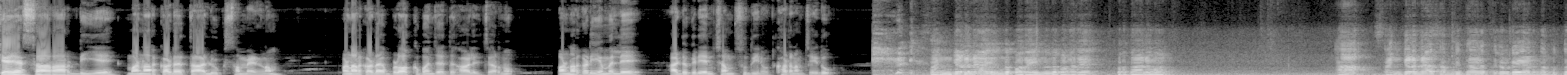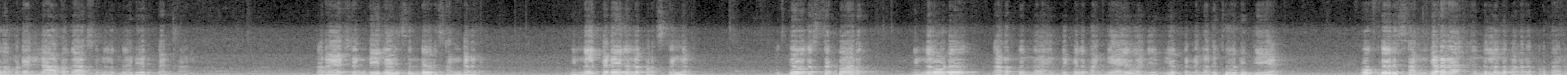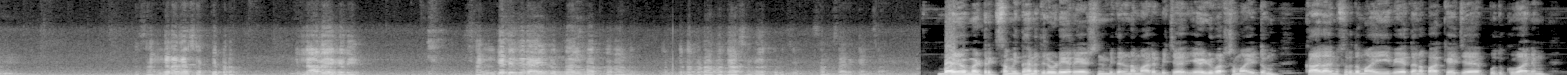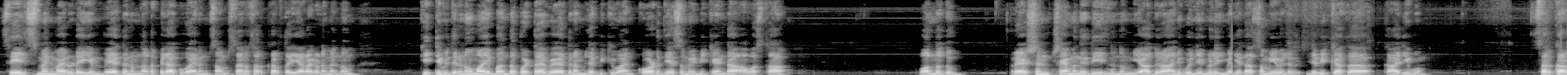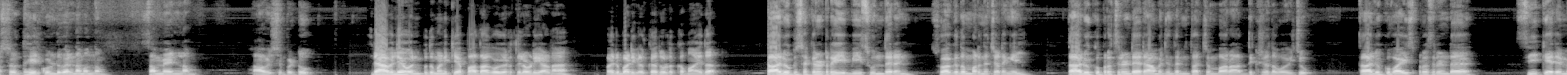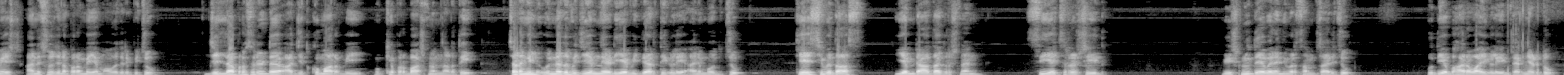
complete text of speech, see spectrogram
K S R R D A Mannarkkad taluk സമ്മേളനം Mannarkkad block panchayat ഹാളിൽ ചേർന്നു. Mannarkkad M L A advocate N Shamsuddin ഉദ്ഘാടനം ചെയ്തു. സംഘടന എന്ന് പറയുന്നത് വളരെ പ്രധാനമാണ്. ആ സംഘടനാ സംവിധാനത്തിലൂടെയാണ് നമുക്ക് നമ്മുടെ എല്ലാ അവകാശങ്ങളും നേടിയെടുക്കാൻ സാധിക്കും റേഷൻ ഡീലേഴ്സിന്റെ ഒരു സംഘടന. നിങ്ങൾക്കിടയിലുള്ള പ്രശ്നങ്ങൾ. ഉദ്യോഗസ്ഥന്മാർ നിങ്ങളോട് നടത്തുന്ന എന്തെങ്കിലും അന്യായവും അനീതിയൊക്കെ ഉണ്ടെങ്കിൽ അത് ചോദ്യം ചെയ്യാൻ ഒക്കെ ഒരു സംഘടന എന്നുള്ളത് വളരെ പ്രധാനമാണ്. സംഘടന ശക്തിപ്പെടണം. എല്ലാ മേഖലയും സംഘടിതരായി നിന്നാൽ മാത്രമാണ് നമുക്ക് നമ്മുടെ അവകാശങ്ങളെ കുറിച്ച് സംസാരിക്കാൻ സാധിക്കും. ബയോമെട്രിക് സംവിധാനത്തിലൂടെ റേഷൻ വിതരണം ആരംഭിച്ച് ഏഴു വർഷമായിട്ടും കാലാനുസൃതമായി വേതന പാക്കേജ് പുതുക്കുവാനും സെയിൽസ്മാൻമാരുടെയും വേതനം നടപ്പിലാക്കുവാനും സംസ്ഥാന സർക്കാർ തയ്യാറാകണമെന്നും കിറ്റ് വിതരണവുമായി ബന്ധപ്പെട്ട് വേതനം ലഭിക്കുവാൻ കോടതിയെ സമീപിക്കേണ്ട അവസ്ഥ വന്നതും റേഷൻ ക്ഷേമനിധിയിൽ നിന്നും യാതൊരു ആനുകൂല്യങ്ങളും യഥാസമയം ലഭിക്കാത്ത കാര്യവും സർക്കാർ ശ്രദ്ധയിൽ കൊണ്ടുവരണമെന്നും സമ്മേളനം ആവശ്യപ്പെട്ടു. രാവിലെ ഒൻപത് മണിക്ക് പതാക ഉയർത്തലോടെയാണ് പരിപാടികൾക്ക് തുടക്കമായത്. താലൂക്ക് സെക്രട്ടറി വി സുന്ദരൻ സ്വാഗതം പറഞ്ഞ ചടങ്ങിൽ താലൂക്ക് പ്രസിഡന്റ് രാമചന്ദ്രൻ തച്ചമ്പാറ അധ്യക്ഷത വഹിച്ചു. Taluk vice president C K Ramesh അനുശോചന പ്രമേയം അവതരിപ്പിച്ചു. ജില്ലാ പ്രസിഡന്റ് അജിത് കുമാർ വി മുഖ്യപ്രഭാഷണം നടത്തി. ചടങ്ങിൽ ഉന്നത വിജയം നേടിയ വിദ്യാർത്ഥികളെ അനുമോദിച്ചു. K Sivadas M Radhakrishnan C H Rasheed Vishnudevan എന്നിവർ സംസാരിച്ചു. പുതിയ ഭാരവാഹികളെയും തെരഞ്ഞെടുത്തു.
